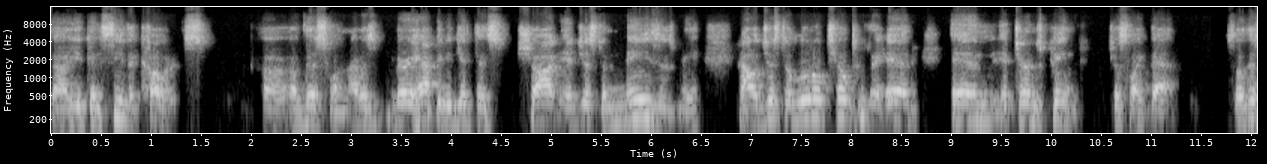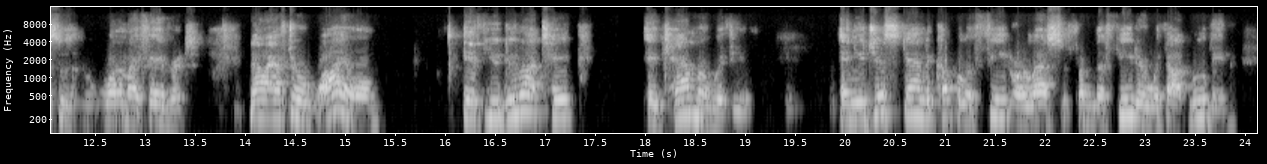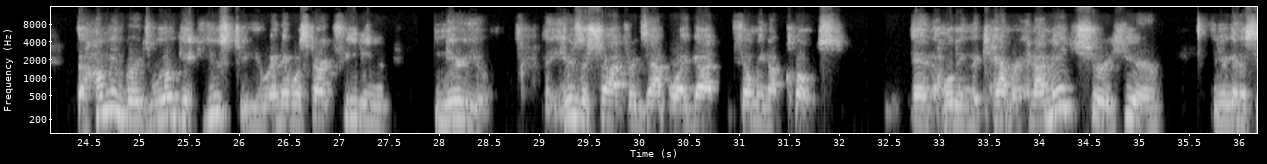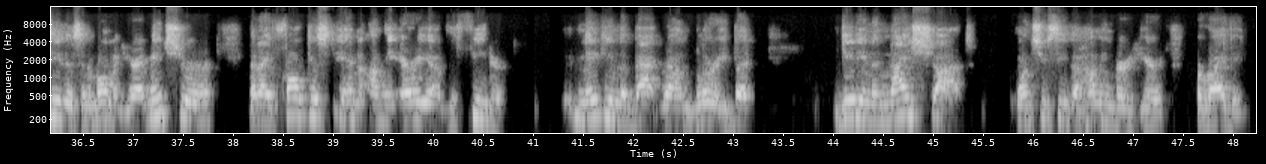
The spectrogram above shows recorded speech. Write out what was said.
uh, you can see the colors uh, of this one. I was very happy to get this shot. It just amazes me how just a little tilt of the head and it turns pink just like that. So this is one of my favorites. Now, after a while, if you do not take a camera with you and you just stand a couple of feet or less from the feeder without moving, the hummingbirds will get used to you and they will start feeding near you. Here's a shot, for example, I got filming up close and holding the camera. And I made sure here and you're going to see this in a moment here. I made sure that I focused in on the area of the feeder, making the background blurry, but getting a nice shot once you see the hummingbird here arriving.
